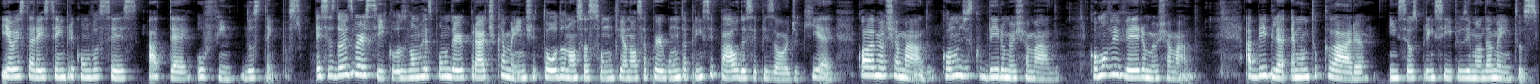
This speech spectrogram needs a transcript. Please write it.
e eu estarei sempre com vocês até o fim dos tempos. Esses dois versículos vão responder praticamente todo o nosso assunto e a nossa pergunta principal desse episódio, que é: qual é meu chamado? Como descobrir o meu chamado? Como viver o meu chamado? A Bíblia é muito clara em seus princípios e mandamentos.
